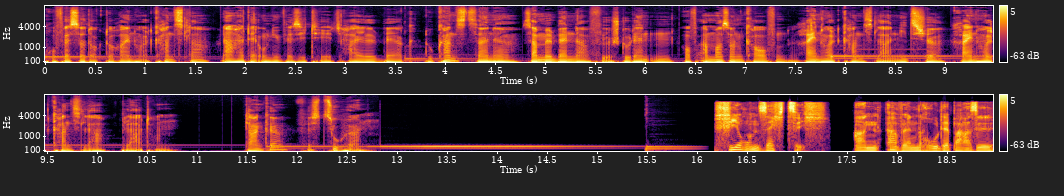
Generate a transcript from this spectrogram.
Professor Dr. Reinhold Kanzler nahe der Universität Heidelberg. Du kannst seine Sammelbänder für Studenten auf Amazon kaufen. Reinhold Kanzler Nietzsche, Reinhold Kanzler Platon. Danke fürs Zuhören. 64 an Avenrode Basel,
